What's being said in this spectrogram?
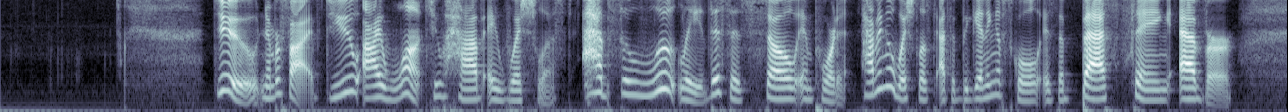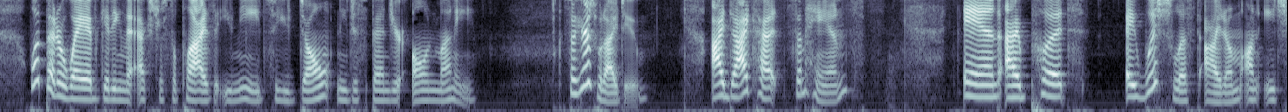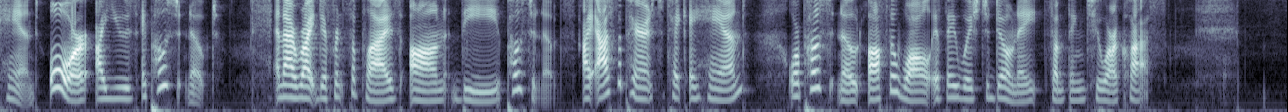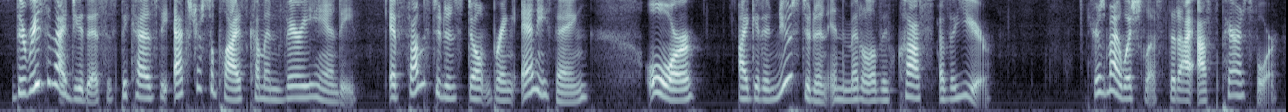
Do number five, do I want to have a wish list? Absolutely. This is so important. Having a wish list at the beginning of school is the best thing ever. What better way of getting the extra supplies that you need so you don't need to spend your own money? So here's what I do I die cut some hands and I put a wish list item on each hand, or I use a post it note and I write different supplies on the post it notes. I ask the parents to take a hand or post it note off the wall if they wish to donate something to our class. The reason I do this is because the extra supplies come in very handy. If some students don't bring anything, or I get a new student in the middle of the class of the year, here's my wish list that I ask the parents for.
